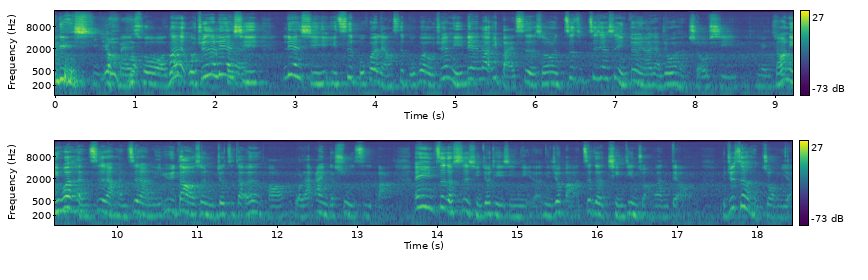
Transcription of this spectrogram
练习哦。没错，那我觉得练习练习一次不会，两次不会，我觉得你练到一百次的时候，这这件事情对你来讲就会很熟悉，没错。然后你会很自然、很自然，你遇到的时候你就知道，哎，好，我来按一个数字吧，哎，这个事情就提醒你了，你就把这个情境转换掉了。我觉得这个很重要。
